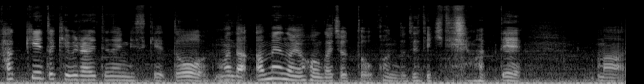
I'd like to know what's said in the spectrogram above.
はっきりと決められてないんですけどまだ雨の予報がちょっと今度出てきてしまってまああ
